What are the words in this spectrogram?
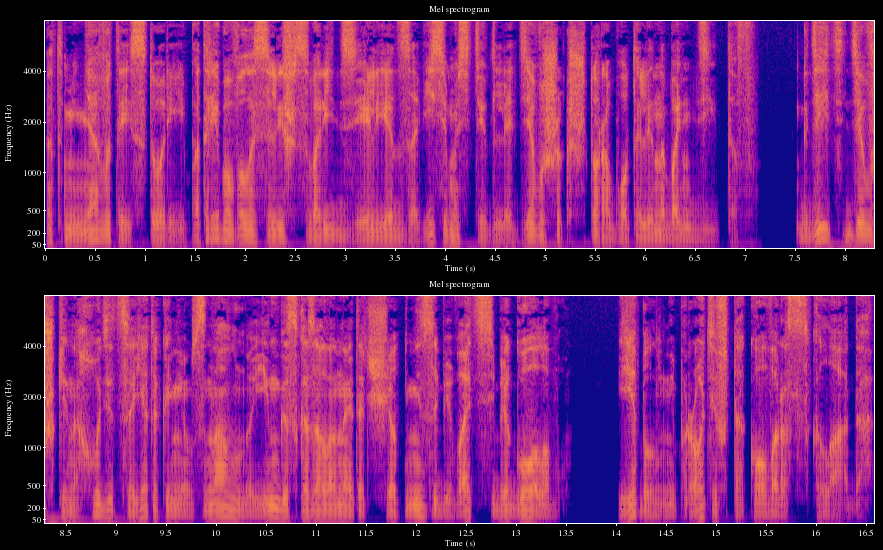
От меня в этой истории потребовалось лишь сварить зелье от зависимости для девушек, что работали на бандитов. Где эти девушки находятся, я так и не узнал, но Инга сказала на этот счет не забивать себе голову. Я был не против такого расклада.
